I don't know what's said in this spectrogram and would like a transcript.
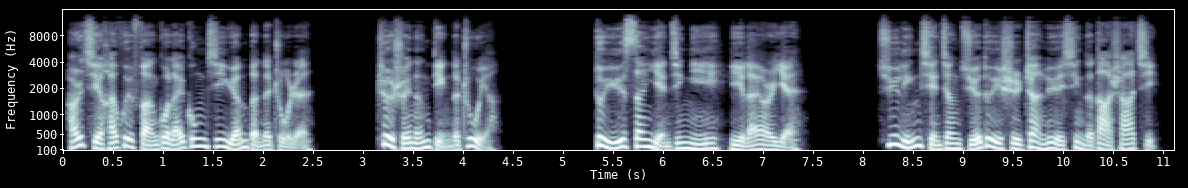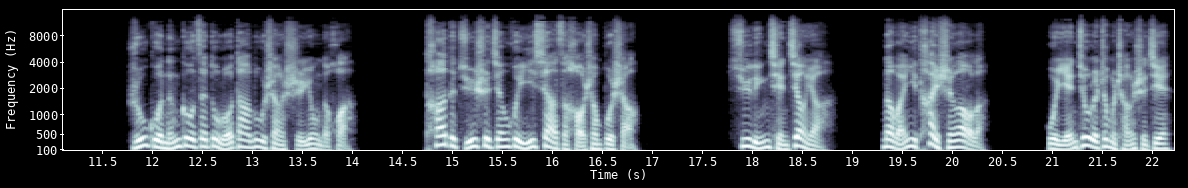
而且还会反过来攻击原本的主人，这谁能顶得住呀？对于三眼金尼李来而言，居灵潜将绝对是战略性的大杀器。如果能够在斗罗大陆上使用的话，他的局势将会一下子好上不少。居灵潜将呀，那玩意太深奥了，我研究了这么长时间，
